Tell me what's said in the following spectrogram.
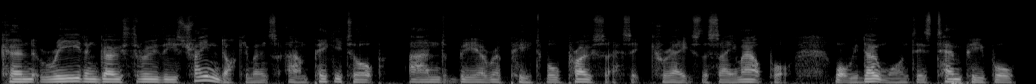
can read and go through these training documents and pick it up and be a repeatable process. It creates the same output. What we don't want is 10 people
